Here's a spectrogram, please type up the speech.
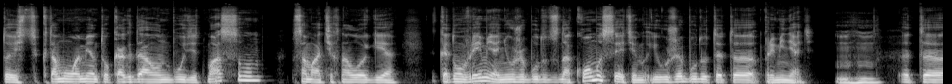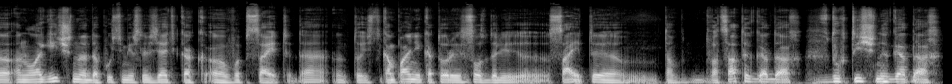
То есть к тому моменту, когда он будет массовым, сама технология, к этому времени они уже будут знакомы с этим и уже будут это применять. Угу. Это аналогично, допустим, если взять как э, веб-сайты, да, то есть компании, которые создали э, сайты там, в 20-х годах, в 2000-х годах,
